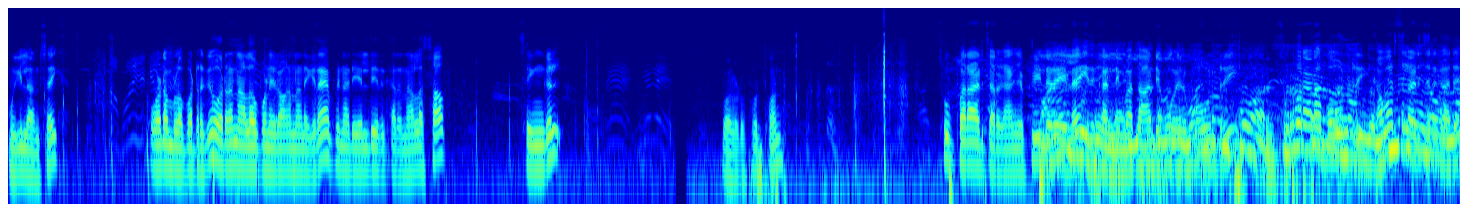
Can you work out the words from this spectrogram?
முகிலான் சைக் உடம்புல பட்டிருக்கு. ஒரு ரன் அலோவ் பண்ணிடுவாங்கன்னு நினைக்கிறேன். பின்னாடி எழுதி இருக்காரு நல்ல ஸ்டாப் சிங்கிள் பாலோட ஃபோர்த் ஒன் சூப்பராக அடிச்சிருக்காங்க. ஃபீல்டரேயில் இது கண்டிப்பாக தாண்டி போயிடும். பவுண்ட்ரி சூப்பரான பவுண்ட்ரி கவர்ஸில் அடிச்சிருக்காரு.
